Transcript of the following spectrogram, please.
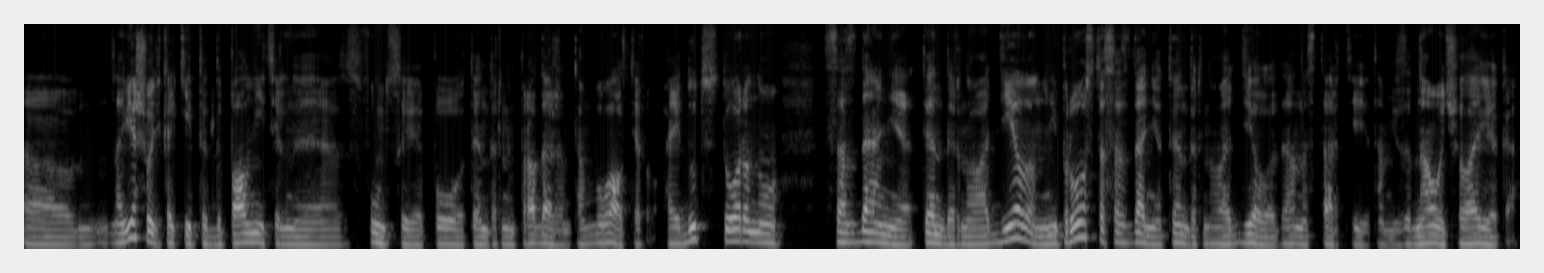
навешивать какие-то дополнительные функции по тендерным продажам там бухгалтеру, а идут в сторону создания тендерного отдела, ну не просто создание тендерного отдела да, на старте там, из одного человека,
